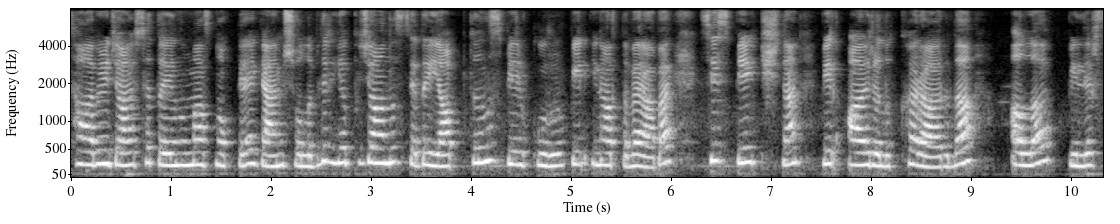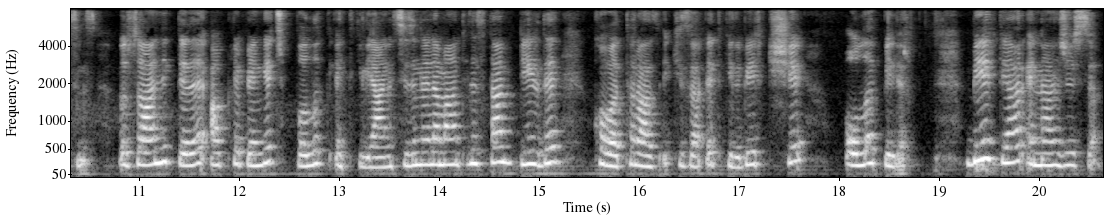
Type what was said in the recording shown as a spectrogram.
tabiri caizse dayanılmaz noktaya gelmiş olabilir. Yapacağınız ya da yaptığınız bir gurur, bir inatla beraber siz bir kişiden bir ayrılık kararı da alabilirsiniz. Özellikle de akrep yengeç balık etkili yani sizin elementinizden bir de kova terazi ikizler etkili bir kişi olabilir. Bir diğer enerji ise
